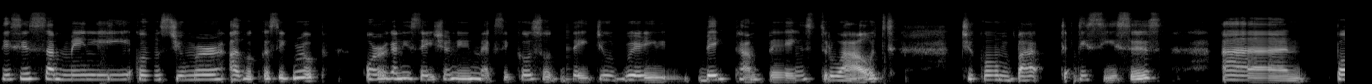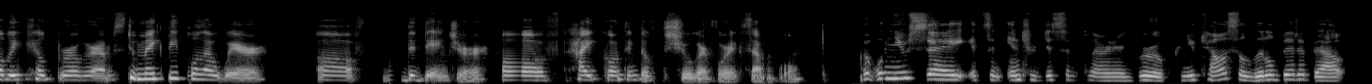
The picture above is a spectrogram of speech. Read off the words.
This is a mainly consumer advocacy group organization in Mexico. So they do very big campaigns throughout to combat diseases. And public health programs to make people aware of the danger of high content of sugar, for example. But when you say it's an interdisciplinary group, can you tell us a little bit about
